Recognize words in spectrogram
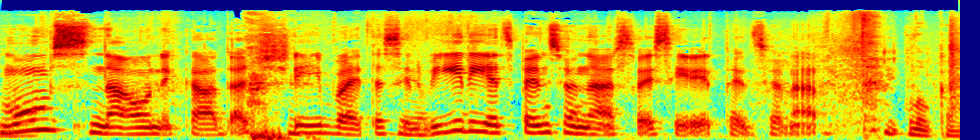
mums nav nekāda atšķirība, vai tas ir vīrietis pensionārs vai sieviete pensionāra. Lūkā,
